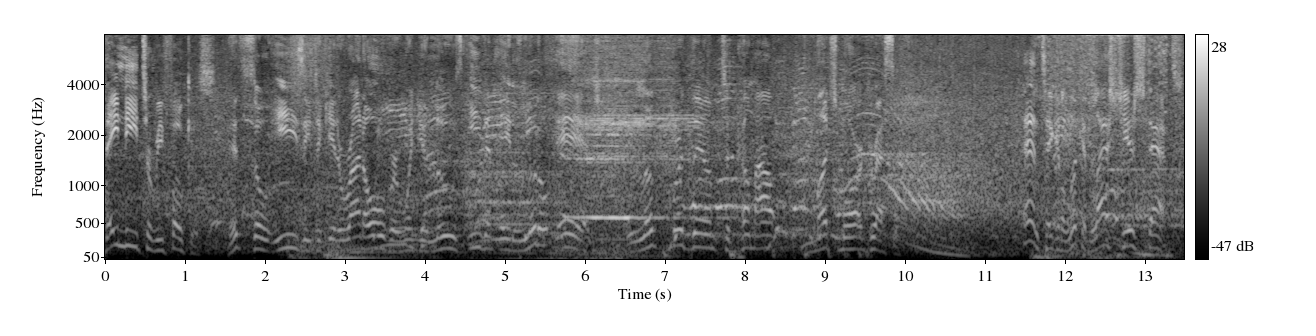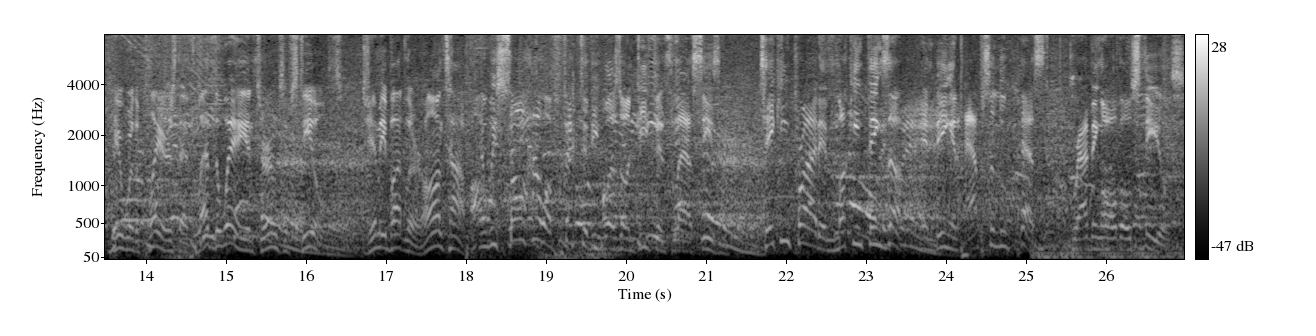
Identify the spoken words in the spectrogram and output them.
They need to refocus. It's so easy to get run over when you lose even a little edge. Look for them to come out much more aggressive. And taking a look at last year's stats. Here were the players that led the way in terms of steals. Jimmy Butler on top. And we saw how effective he was on defense last season. Taking pride in mucking things up and being an absolute pest, grabbing all those steals.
